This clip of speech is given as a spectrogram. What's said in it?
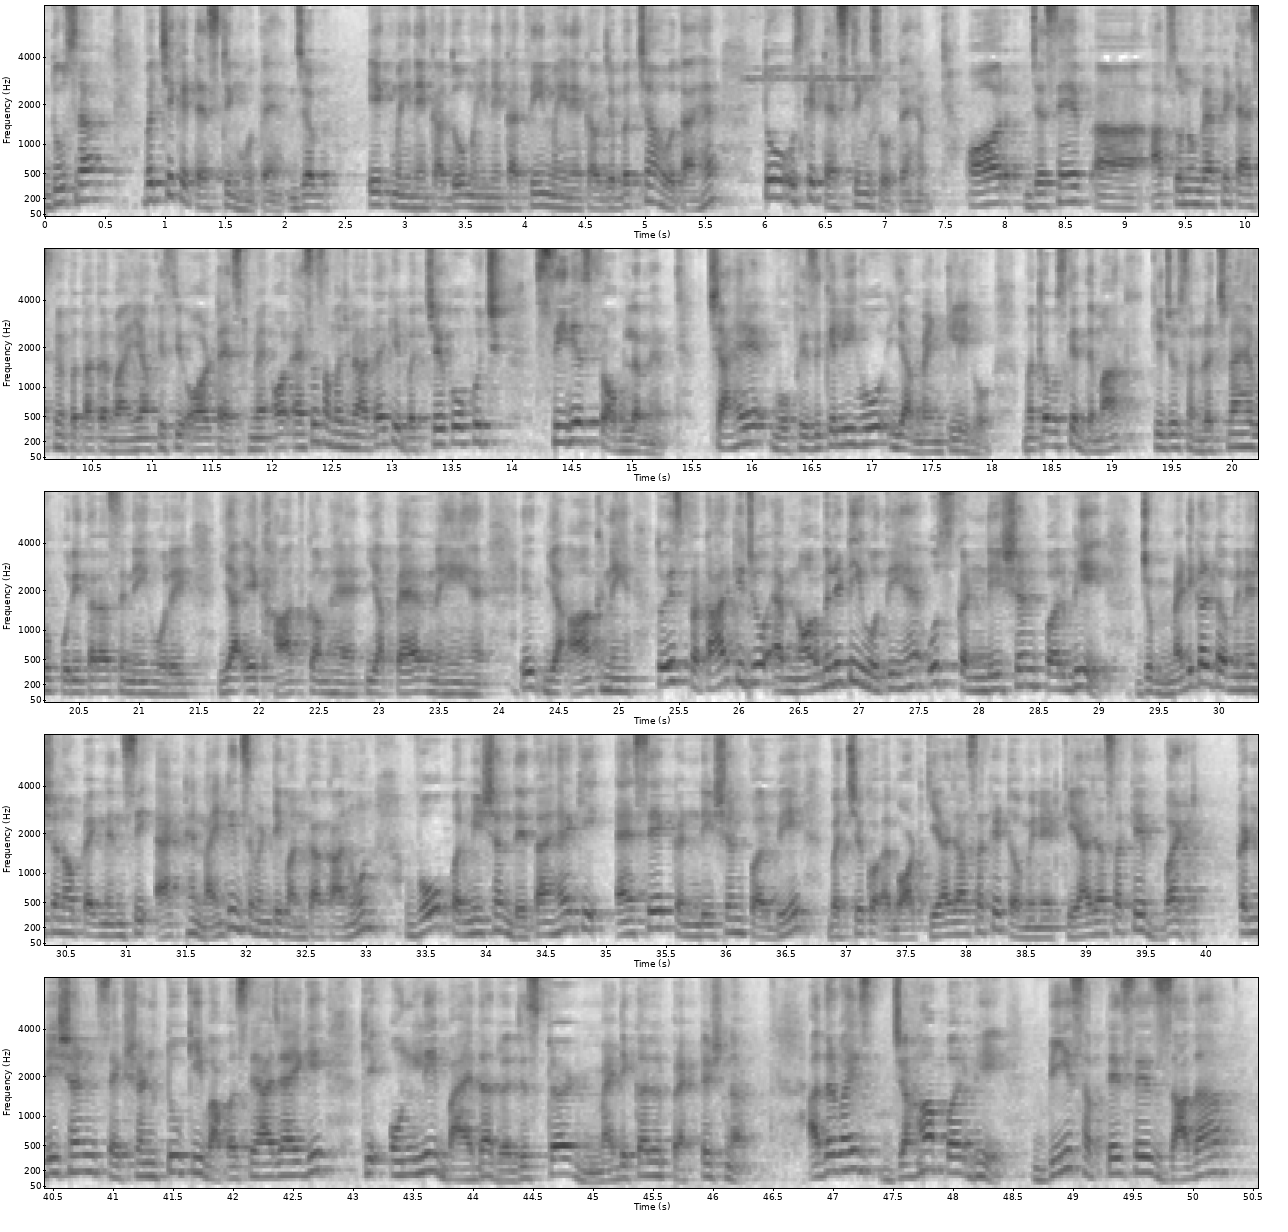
दूसरा, बच्चे के टेस्टिंग होते हैं। जब एक महीने का, दो महीने का, तीन महीने का जब बच्चा होता है तो उसके टेस्टिंग्स होते हैं। और जैसे आप सोनोग्राफी टेस्ट में पता करवाएँ या किसी और टेस्ट में, और ऐसा समझ में आता है कि बच्चे को कुछ सीरियस प्रॉब्लम है। चाहे वो फिजिकली हो या मेंटली हो मतलब उसके दिमाग की जो संरचना है वो पूरी तरह से नहीं हो रही, या एक हाथ कम है, या पैर नहीं है या आँख नहीं है तो इस प्रकार की जो एबनॉर्मेलिटी होती है, उस कंडीशन पर भी जो medical termination of pregnancy act है 1971 का कानून, वो परमिशन देता है कि ऐसे कंडीशन पर भी बच्चे को अबॉर्ट किया जा सके टर्मिनेट किया जा सके बट कंडीशन सेक्शन टू की वापस से आ जाएगी कि only by the registered medical practitioner otherwise जहाँ पर भी 20 हफ़्ते से ज़्यादा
